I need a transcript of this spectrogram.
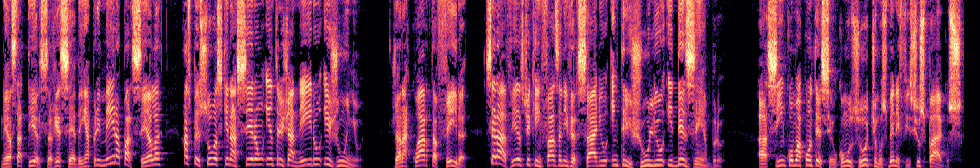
Nesta terça, recebem a primeira parcela as pessoas que nasceram entre janeiro e junho. Já na quarta-feira, será a vez de quem faz aniversário entre julho e dezembro. Assim como aconteceu com os últimos benefícios pagos,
